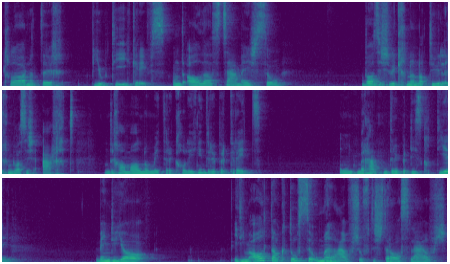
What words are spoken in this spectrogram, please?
klar natürlich Beauty-Eingriffs. Und all das zusammen ist so, was ist wirklich noch natürlich und was ist echt. Und ich habe mal noch mit einer Kollegin darüber geredet und wir haben darüber diskutiert, wenn du ja in deinem Alltag draußen rumlaufst, auf der Straße laufst,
